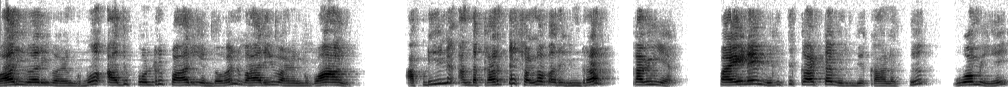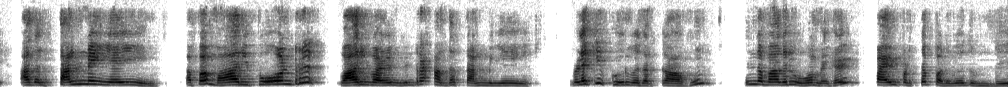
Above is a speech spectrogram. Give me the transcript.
வாரி வாரி வழங்குமோ அது போன்று பாரி என்பவன் வாரி வழங்குவான். அப்படின்னு அந்த கருத்தை சொல்ல வருகின்றார் கவிஞர். பயனை மிகுத்து காட்ட விரும்பிய காலத்து ஓமையை அதன் தன்மையை அப்ப மாறி போன்று வாரி வழங்குகின்ற அந்த தன்மையை விளக்கி கூறுவதற்காகவும் இந்த மாதிரி ஓமைகள் பயன்படுத்தப்படுவதுண்டு.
